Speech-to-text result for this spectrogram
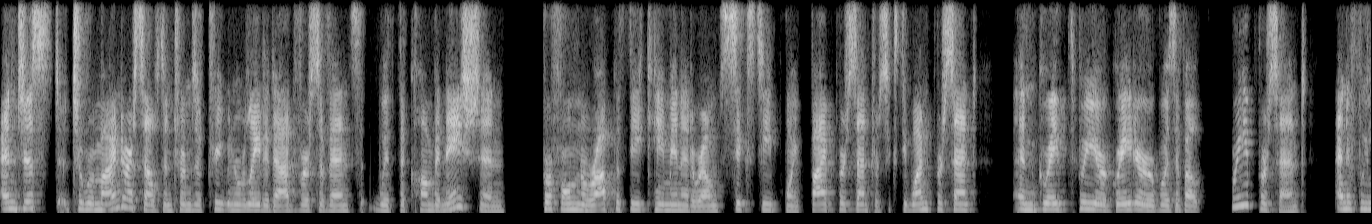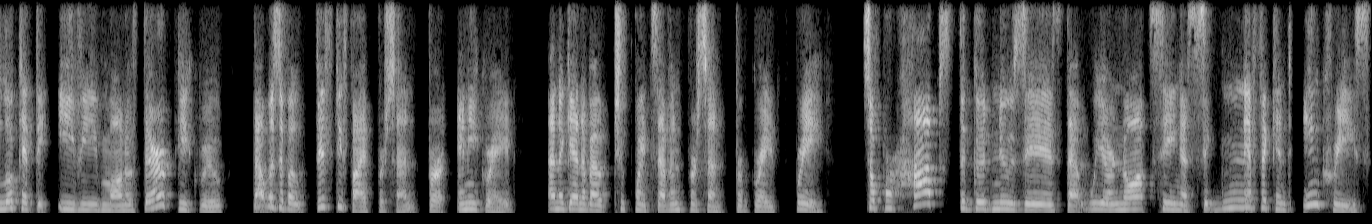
And just to remind ourselves in terms of treatment related adverse events with the combination, peripheral neuropathy came in at around 60.5% or 61%, and grade three or greater was about 3%. And if we look at the EV monotherapy group, that was about 55% for any grade, and again, about 2.7% for grade three. So perhaps the good news is that we are not seeing a significant increase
